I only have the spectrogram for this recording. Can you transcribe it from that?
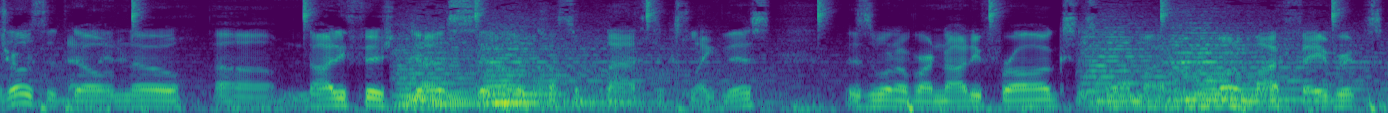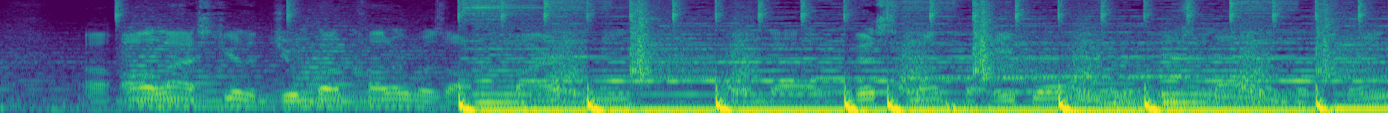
For those that don't know, um, Nauti Fish does sell custom plastics like this. This is one of our Nauti Frogs. It's one of my one of my favorites. Uh, all last year, the June bug color was on fire for me. And uh, this month for April, for the blue spawn and the spring,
